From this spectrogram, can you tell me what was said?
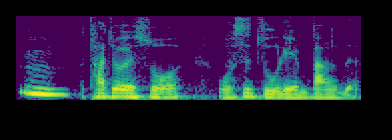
嗯，他就会说我是竹联帮的，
